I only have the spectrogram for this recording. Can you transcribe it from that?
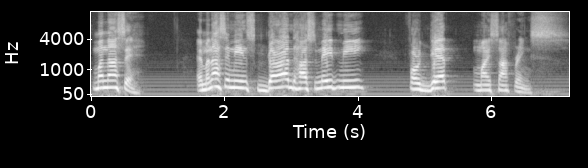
Manasseh. And Manasseh means God has made me forget my sufferings.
